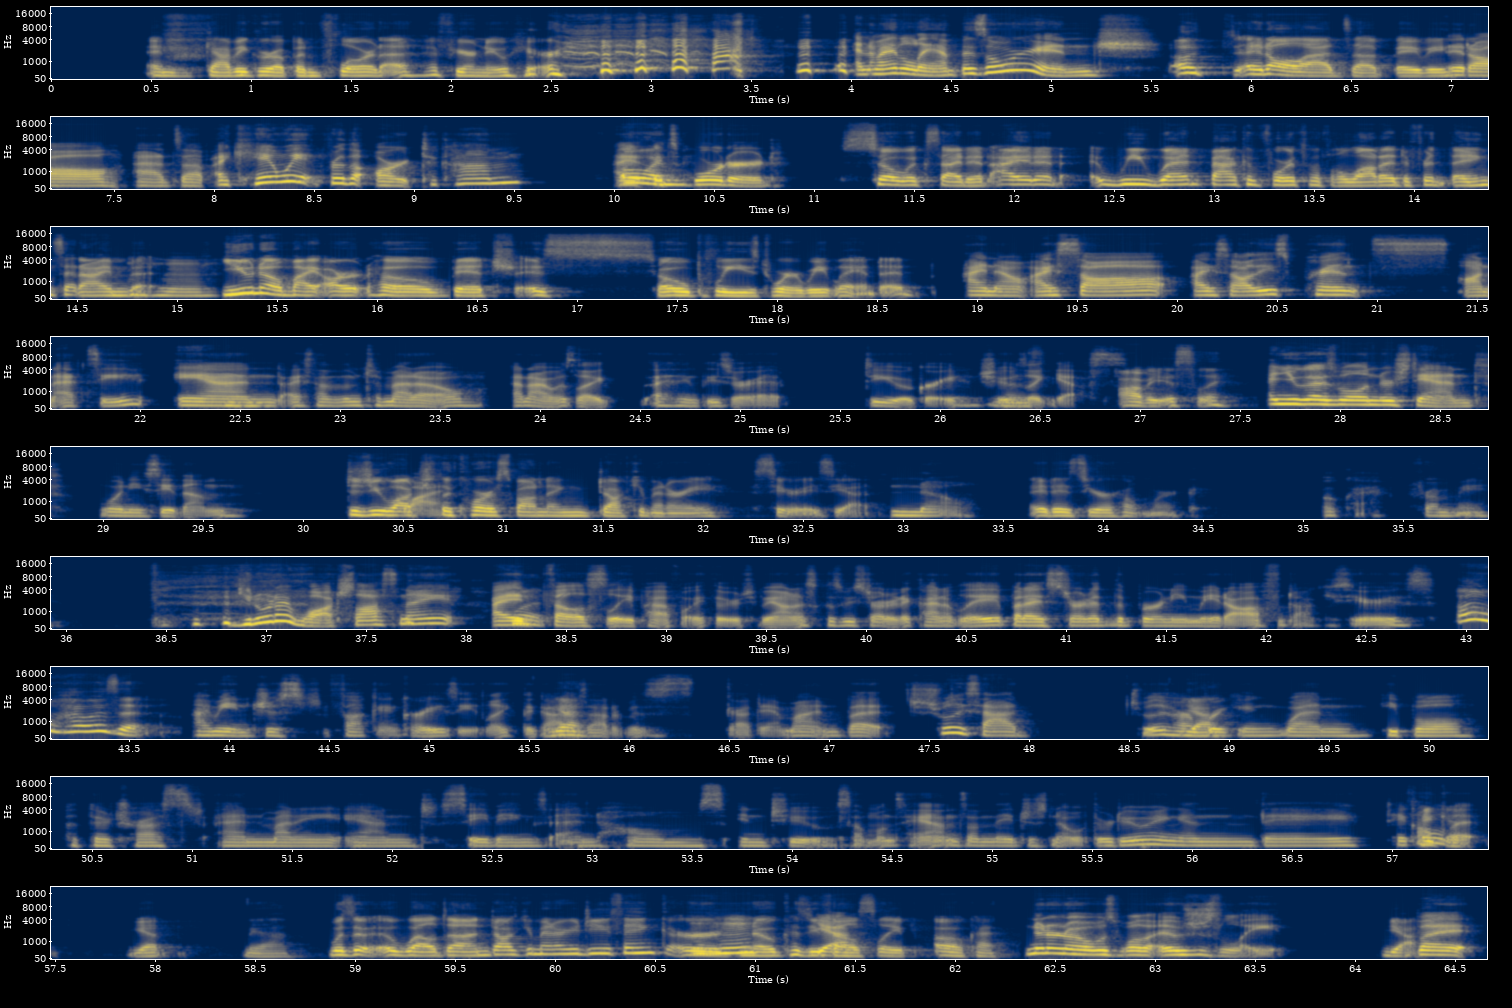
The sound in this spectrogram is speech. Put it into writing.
and Gabby grew up in Florida. If you're new here, and my lamp is orange. oh, it all adds up, baby. It all adds up. I can't wait for the art to come. I, Oh, it's I'm- ordered. So excited. I had we went back and forth with a lot of different things, and I'm Mhm. you know my art ho bitch is so pleased where we landed. I know. I saw I saw these prints on Etsy Mm-hmm. and I sent them to Meadow and I was like, I think these are it. Do you agree? And she was like, Yes. Obviously, And you guys will understand when you see them. did you watch Why? the corresponding documentary series yet? No. It is your homework Okay. from me. You know what I watched last night? I What? fell asleep halfway through, to be honest, because we started it kind of late, but I started the Bernie Madoff docu series. Oh, how is it? I mean, just fucking crazy. Like the Yeah. guy's out of his goddamn mind, but just really sad. It's really Yeah. heartbreaking when people put their trust and money and savings and homes into someone's hands and they just know what they're doing and they take, all Take of it. it. Yep. Yeah. Was it a well done documentary, do you think? Or Mhm. no, because you Yeah. fell asleep? Oh, okay. No, no, no. It was well, it was just late. Yeah. But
